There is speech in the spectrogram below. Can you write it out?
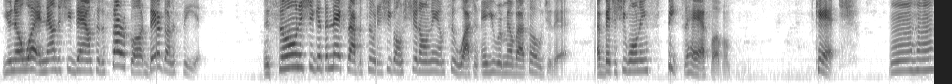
You know what? And now that she's down to the circle, they're gonna see it. As soon as she get the next opportunity, she gonna shit on them too. Watching, and you remember I told you that. I bet you she won't even speak to half of them. Catch. Mm-hmm.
